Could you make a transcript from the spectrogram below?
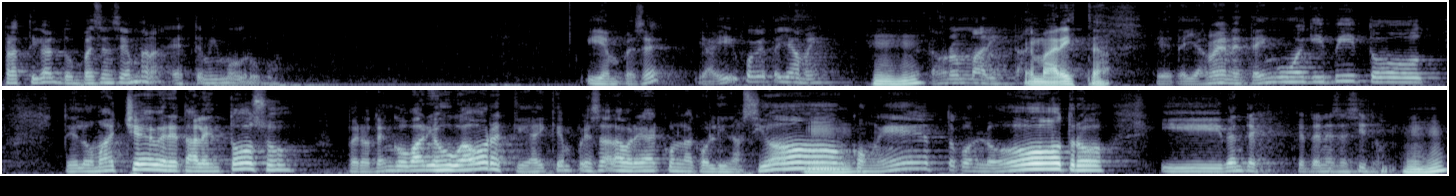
practicar dos veces en semana este mismo grupo. Y empecé. Y ahí fue que te llamé. Ujú. Estábamos en Marista. El marista. Eh, te llamé, "Ne- tengo un equipito de lo más chévere, talentoso, pero tengo varios jugadores que hay que empezar a bregar con la coordinación, con esto, con lo otro. Y vente, que te necesito. Ujú.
